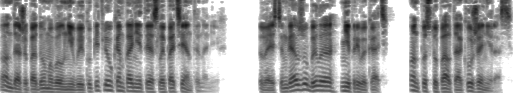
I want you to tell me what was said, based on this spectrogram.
Он даже подумывал, не выкупить ли у компании Теслы патенты на них. Вестингаузу было не привыкать. Он поступал так уже не раз.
